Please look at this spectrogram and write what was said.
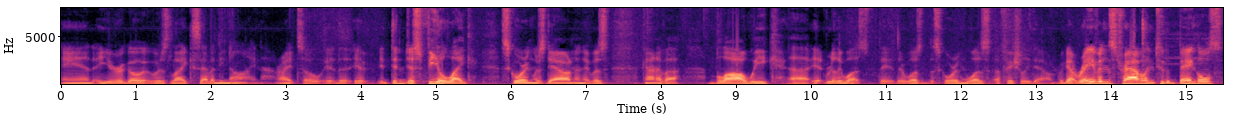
and a year ago it was like 79. Right. So it it, it didn't just feel like scoring was down, and it was kind of a blah week. Uh, it really was. They, there wasn't the scoring was officially down. We got Ravens traveling to the Bengals.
